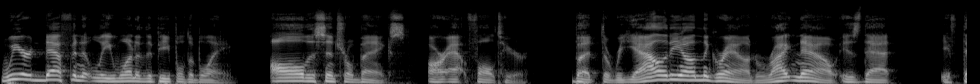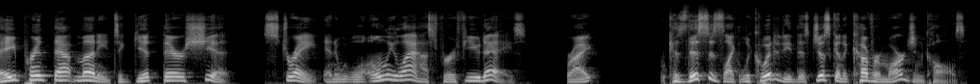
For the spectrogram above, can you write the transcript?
We are definitely one of the people to blame. All the central banks are at fault here. But the reality on the ground right now is that if they print that money to get their shit straight and it will only last for a few days, right? Because this is like liquidity that's just going to cover margin calls.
